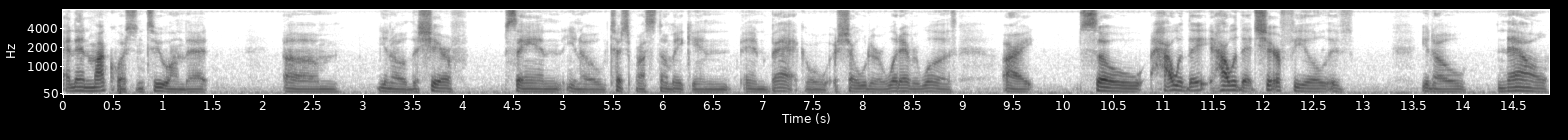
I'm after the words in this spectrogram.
And then my question too on that, um, you know, the sheriff saying, you know, touch my stomach and and back or shoulder or whatever it was. All right. So how would they how would that chair feel if, you know, now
